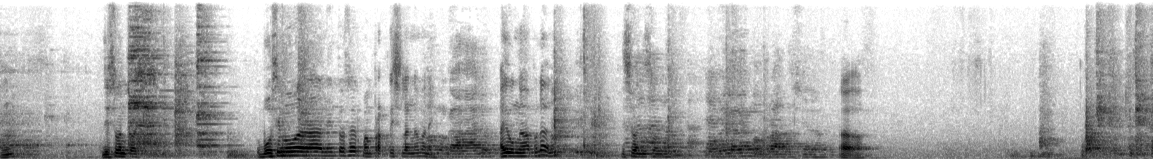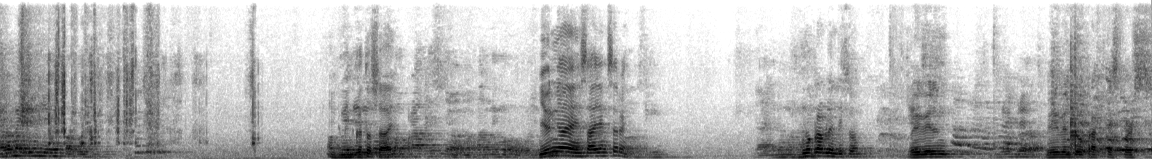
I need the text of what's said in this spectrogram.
Hmm? This one first. Ubusin mo nga nito, sir. Pang-practice lang naman eh. Maghahalo. Ayaw nga pala, no? This one, this one. Okay lang yung pang-practice nyo lang. Oo. Para may nyo yung pagod. Inumin ko to, sayang. Pang-practice nyo, no? Paano di mo ubos Yun nga eh, sayang sir eh. Oh. No problem this one. We will we will do practice first.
